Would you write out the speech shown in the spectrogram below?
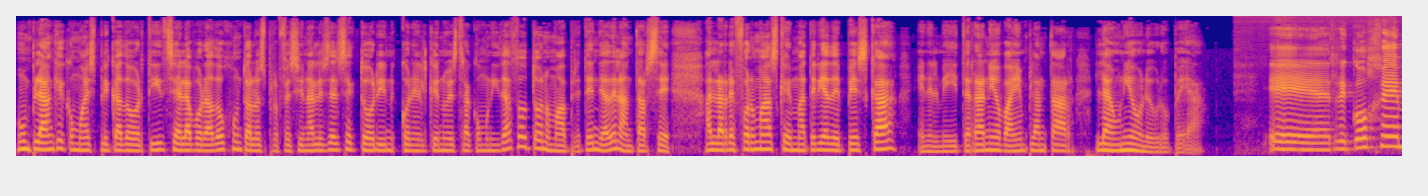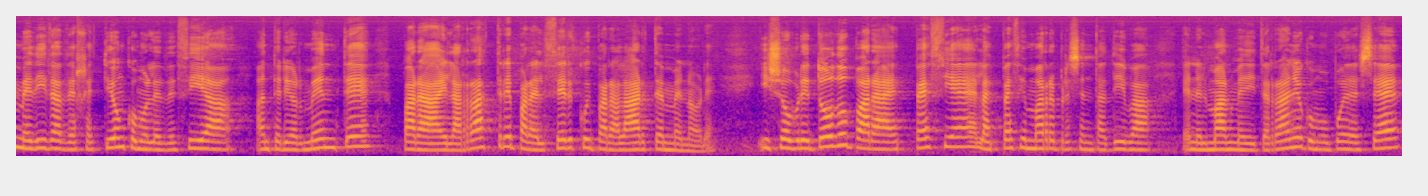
Un plan que, como ha explicado Ortiz, se ha elaborado junto a los profesionales del sector y con el que nuestra comunidad autónoma pretende adelantarse a las reformas que en materia de pesca en el Mediterráneo va a implantar la Unión Europea. Eh, recoge medidas de gestión, como les decía anteriormente, para el arrastre, para el cerco y para las artes menores. Y sobre todo para especies, las especies más representativas en el mar Mediterráneo, como puede ser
